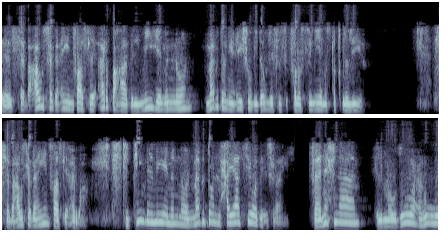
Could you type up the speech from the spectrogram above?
77.4% منهم ما بدهم يعيشوا بدولة فلسطينية مستقبلية. 77.4 60% منهم ما بدهم الحياة سوى بإسرائيل. فنحن الموضوع هو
